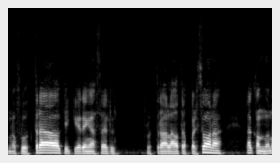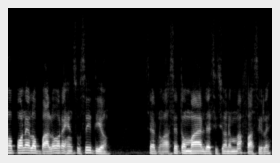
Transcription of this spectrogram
unos frustrados que quieren hacer frustrar a las otras personas. Cuando uno pone los valores en su sitio, se nos hace tomar decisiones más fáciles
